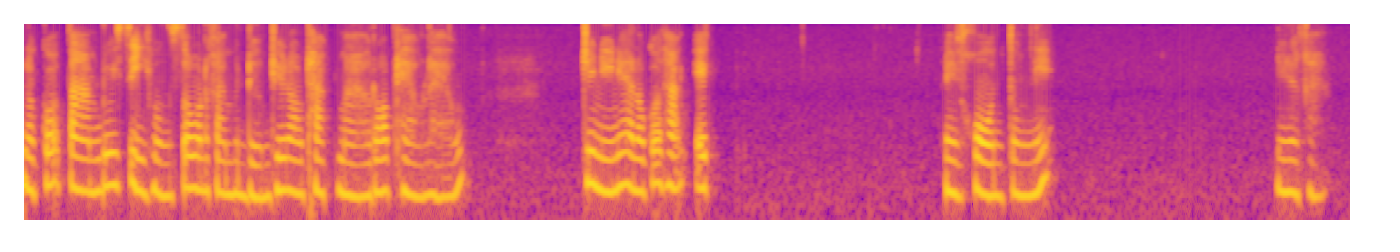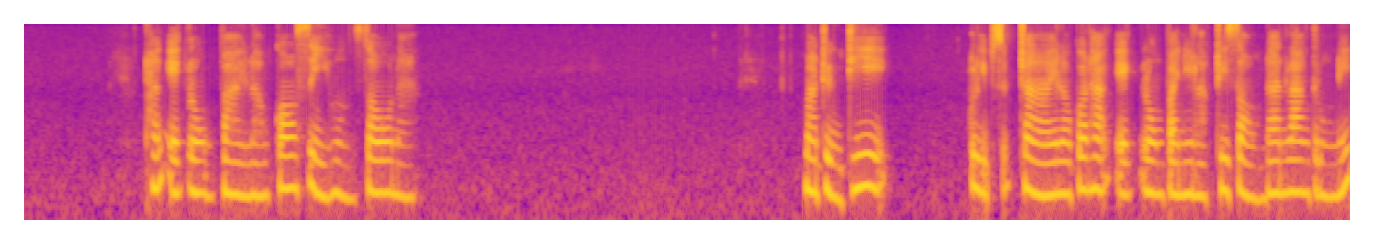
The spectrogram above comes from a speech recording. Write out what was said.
แล้วก็ตามด้วย4ห่วงโซ่นะคะเหมือนเดิมที่เราทักมารอบแถวแล้ว ทีนี้เนี่ยเราก็ทัก x ในโคนตรงนี้ นี่นะคะทัก x ลงไปแล้วก็4ห่วงโซ่นะ มาถึงที่กลีบสุดท้ายเราก็ทัก x ลงไปในหลักที่2ด้านล่างตรงนี้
